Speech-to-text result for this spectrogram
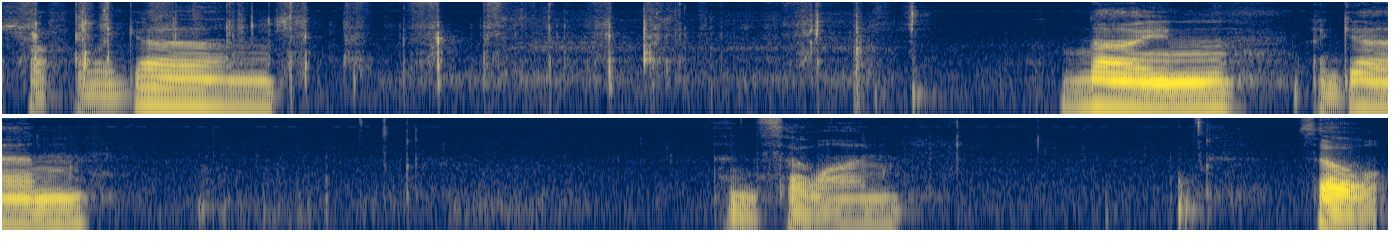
shuffle again, nine, again, and so on. So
